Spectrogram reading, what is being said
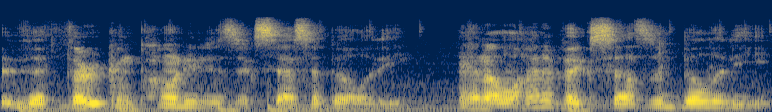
the third component is accessibility, and a lot of accessibility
